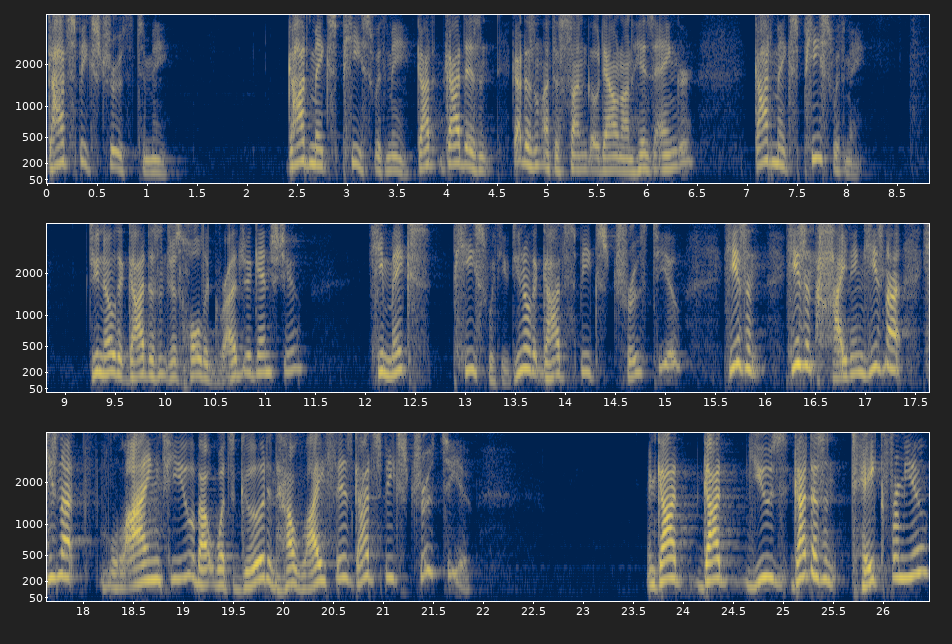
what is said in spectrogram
God speaks truth to me. God makes peace with me. God, God, doesn't, God doesn't let the sun go down on his anger. God makes peace with me. Do you know that God doesn't just hold a grudge against you? He makes peace with you. Do you know that God speaks truth to you? He isn't, he isn't hiding. He's not, he's not lying to you about what's good and how life is. God speaks truth to you. And God, God, use, God doesn't take from you.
